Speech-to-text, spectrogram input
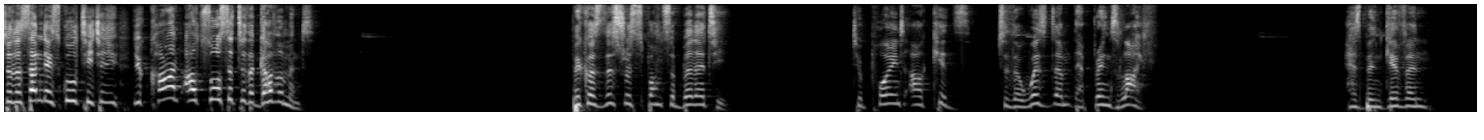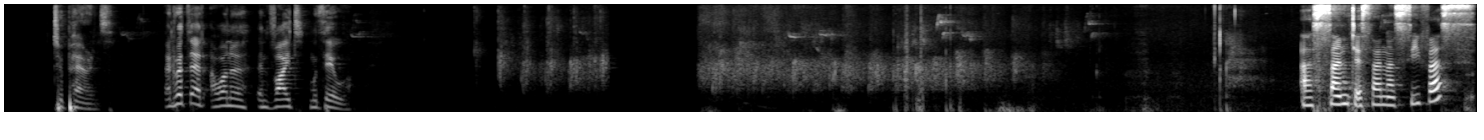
to the Sunday school teacher. You, you can't outsource it to the government. Because this responsibility to point our kids to the wisdom that brings life has been given to parents. And with that, I want to invite Mutheu. Asante sana Cephas.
